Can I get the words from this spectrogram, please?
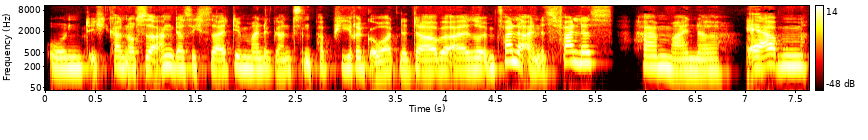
Und ich kann auch sagen, dass ich seitdem meine ganzen Papiere geordnet habe. Also im Falle eines Falles haben meine Erben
